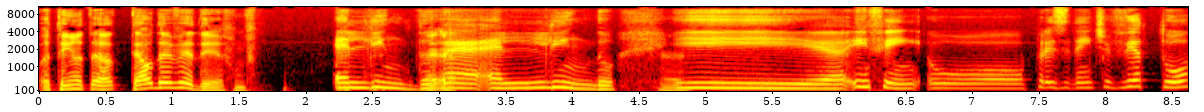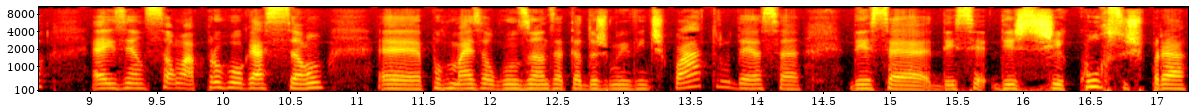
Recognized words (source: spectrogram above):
eu tenho até, até o DVD. É lindo, é. né? É lindo. É. E, enfim, o presidente vetou a isenção, a prorrogação é, por mais alguns anos até 2024 dessa, dessa, desse, desses recursos para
